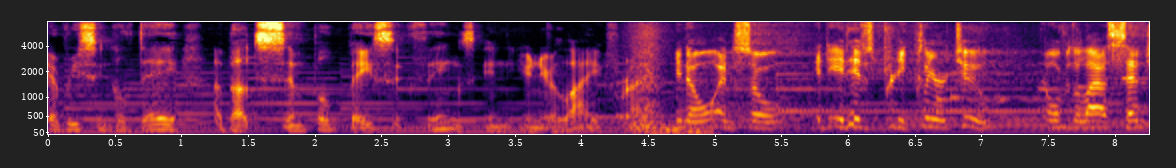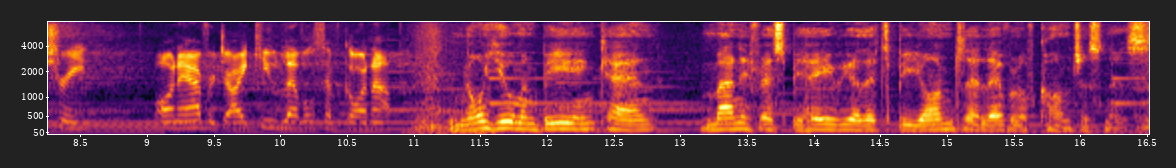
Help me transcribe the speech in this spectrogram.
every single day about simple, basic things in, in your life, right? You know, and so it, it is pretty clear too, over the last century, on average, IQ levels have gone up. No human being can manifest behavior that's beyond their level of consciousness.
